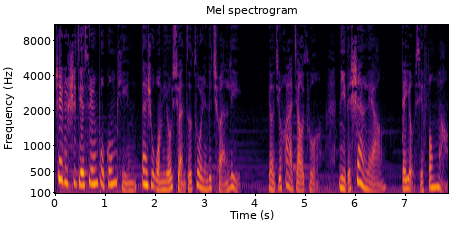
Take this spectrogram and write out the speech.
这个世界虽然不公平，但是我们有选择做人的权利。有句话叫做：“你的善良得有些锋芒。”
